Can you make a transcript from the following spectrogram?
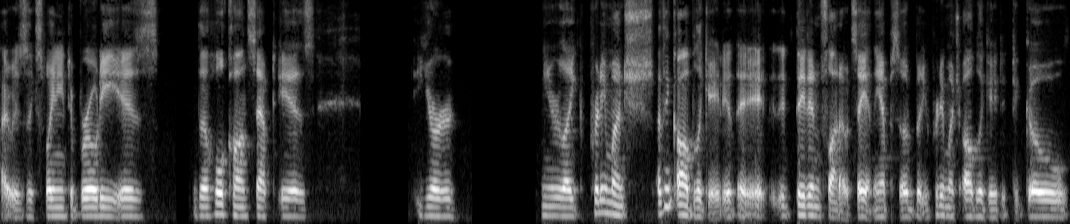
I was explaining to Brody. Is the whole concept is you're you're like pretty much I think obligated. It, it, they didn't flat out say it in the episode, but you're pretty much obligated to go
